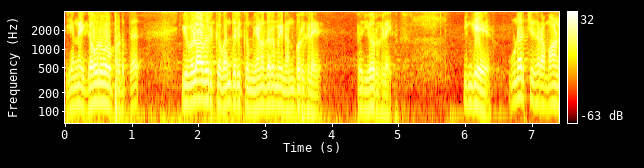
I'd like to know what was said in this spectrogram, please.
என்னை கௌரவப்படுத்த இவ்விழாவிற்கு வந்திருக்கும் எனதருமை நண்பர்களே பெரியோர்களே இங்கே உணர்ச்சிகரமான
